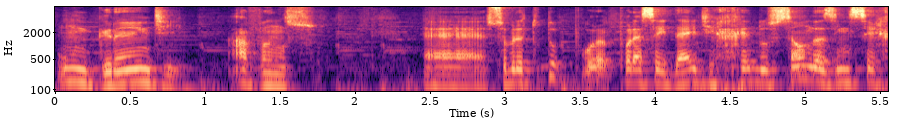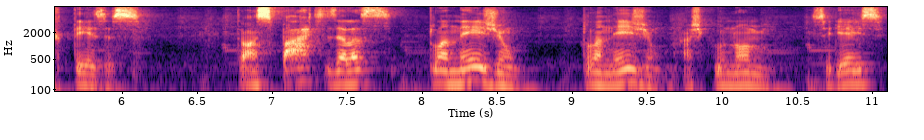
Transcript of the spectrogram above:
um grande avanço, é, sobretudo por, por essa ideia de redução das incertezas. Então, as partes, elas planejam, planejam, acho que o nome seria esse,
